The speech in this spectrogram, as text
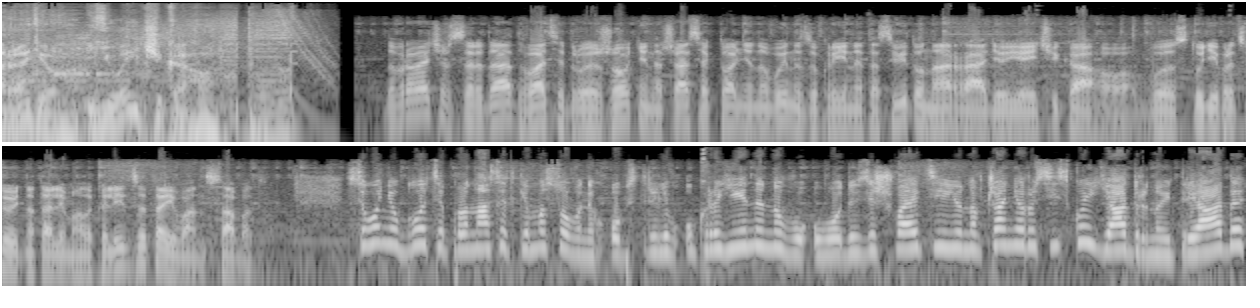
Радіо UA Чикаго. Добрий вечір, середа, 22 жовтня. На часі актуальні новини з України та світу на радіо UA Чикаго. В студії працюють Наталія Магалакалідзе та Іван Сабат. Сьогодні у блоці про наслідки масованих обстрілів України, нову угоду зі Швецією, навчання російської ядерної тріади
